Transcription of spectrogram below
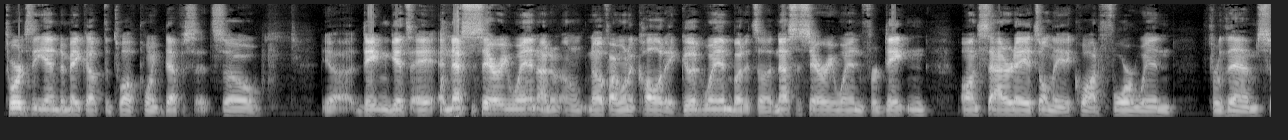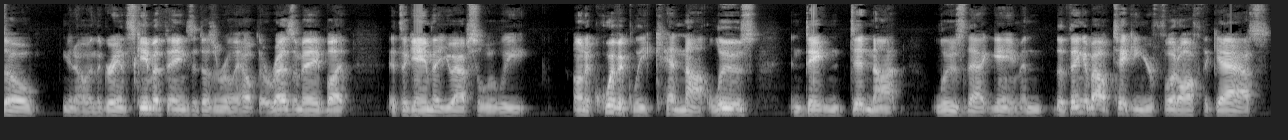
towards the end to make up the 12 point deficit. So, yeah, Dayton gets a, a necessary win. I don't, I don't know if I want to call it a good win, but it's a necessary win for Dayton on Saturday. It's only a quad four win for them. So, you know, in the grand scheme of things, it doesn't really help their resume, but it's a game that you absolutely, unequivocally cannot lose. And Dayton did not lose that game. And the thing about taking your foot off the gas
